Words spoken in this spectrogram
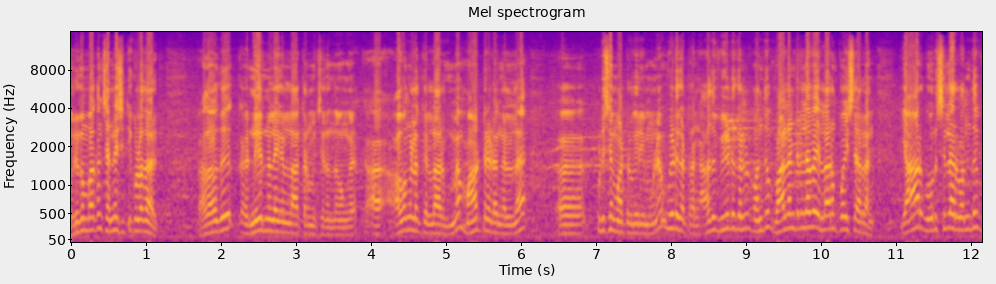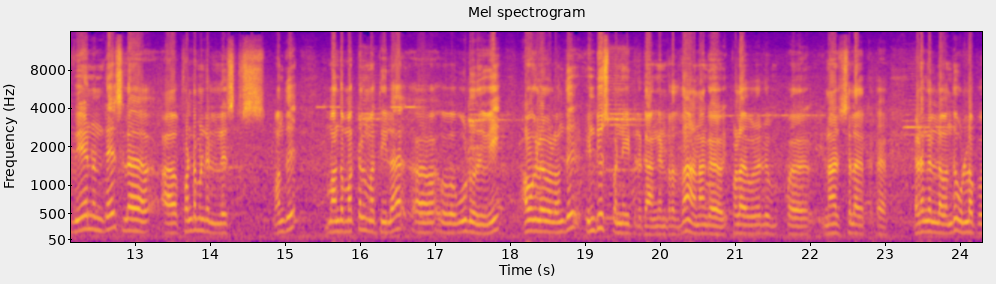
விருகம்பாக்கம் சென்னை சிட்டிக்குள்ளே தான் இருக்குது அதாவது நீர்நிலைகளில் ஆக்கிரமிச்சிருந்தவங்க அவங்களுக்கு எல்லாருக்குமே மாற்று இடங்களில் குடிசை மாற்று விதி மூலம் வீடு கட்டுறாங்க. அது வீடுகள் வந்து வாலண்டரியாகவே எல்லாரும் போய் சேர்றாங்க. யார் ஒரு சிலர் வந்து வேணுன்றே சில ஃபண்டமெண்டலிஸ்ட்ஸ் வந்து அந்த மக்கள் மத்தியில் ஊடுருவி அவங்கள வந்து இன்டியூஸ் பண்ணிகிட்டு இருக்காங்கன்றது தான் நாங்கள் பல நான் சில இடங்களில் வந்து உள்ளே போ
